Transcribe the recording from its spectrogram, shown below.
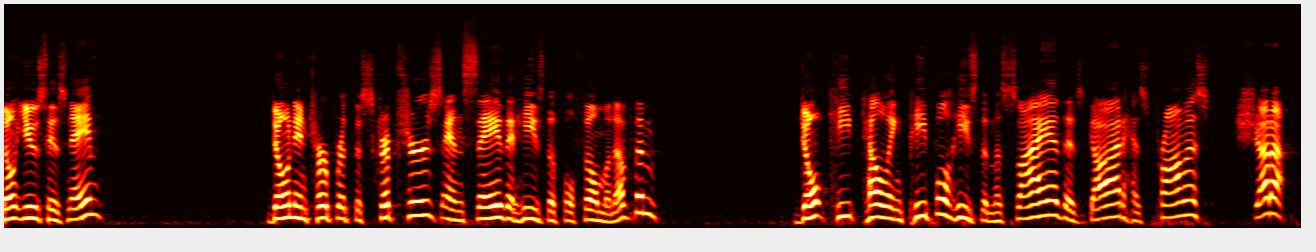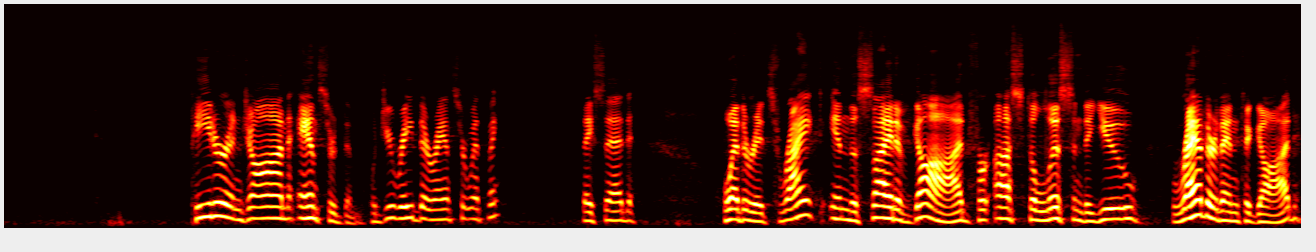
Don't use his name. Don't interpret the scriptures and say that he's the fulfillment of them. Don't keep telling people he's the Messiah that God has promised. Shut up. Peter and John answered them. Would you read their answer with me? They said, Whether it's right in the sight of God for us to listen to you rather than to God,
